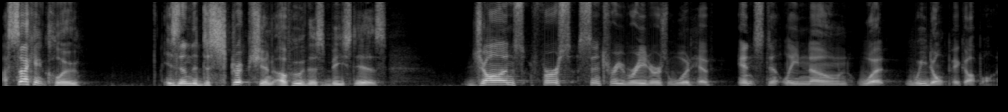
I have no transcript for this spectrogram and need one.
A second clue is in the description of who this beast is. John's first century readers would have instantly known what we don't pick up on.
